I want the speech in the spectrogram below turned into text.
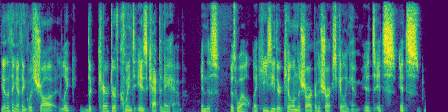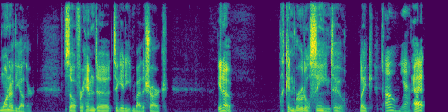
the other thing I think was Shaw, like the character of Quint is Captain Ahab in this as well. Like he's either killing the shark or the shark's killing him. It's it's it's one or the other. So for him to to get eaten by the shark in a fucking brutal scene too. Like oh yeah that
